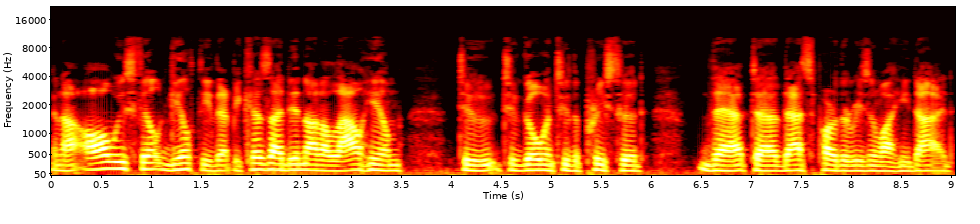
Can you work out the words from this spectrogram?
And I always felt guilty that because I did not allow him to to go into the priesthood, that uh, that's part of the reason why he died.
